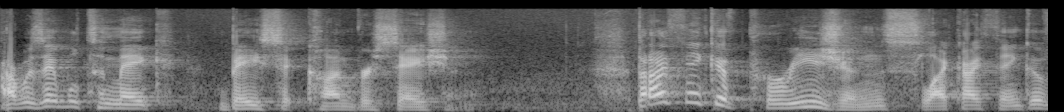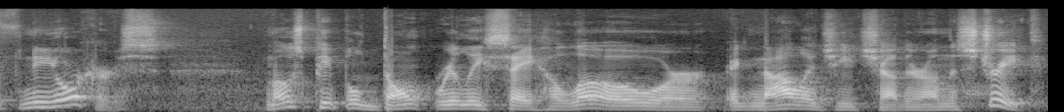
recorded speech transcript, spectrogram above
I was able to make basic conversation. But I think of Parisians like I think of New Yorkers. Most people don't really say hello or acknowledge each other on the street.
